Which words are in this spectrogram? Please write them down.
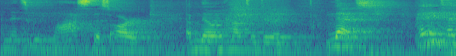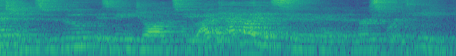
And then so we've lost this art of knowing how to do it. Next, pay attention to who is being drawn to you. I, I find this significant in verse 14.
